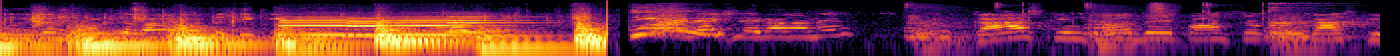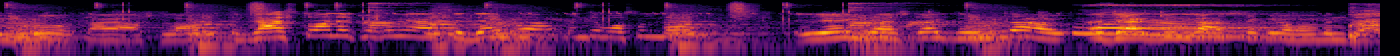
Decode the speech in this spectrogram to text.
দুইজন মিলে দেখি হবে করে গাছ কিনবো তাই আসলাম। গাছ তো অনেক রকমের আছে দেখো কোনটা পছন্দ এই গাছটা কিনতাম একদিন গাছটা কিরম হবেন দেখ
